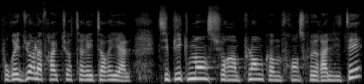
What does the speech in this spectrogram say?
pour réduire la fracture territoriale. Typiquement, sur un plan comme France Ruralité,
